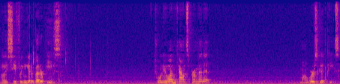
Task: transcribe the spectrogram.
Let me see if we can get a better piece. 21 counts per minute. Come where's a good piece?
